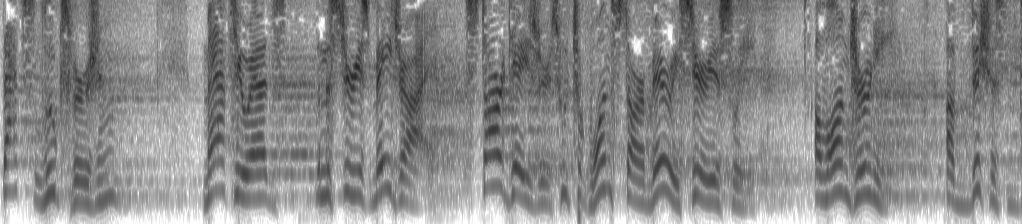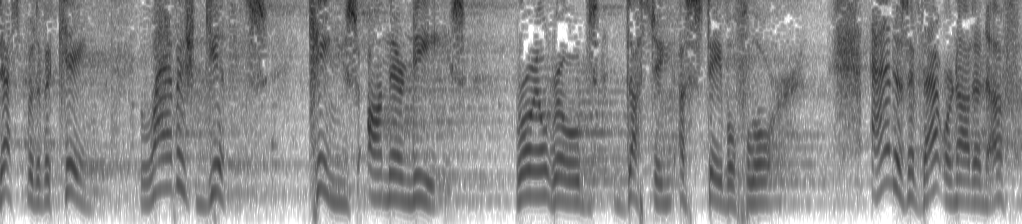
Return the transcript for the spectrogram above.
That's Luke's version. Matthew adds the mysterious magi, stargazers who took one star very seriously, a long journey, a vicious despot of a king, lavish gifts, kings on their knees, royal robes dusting a stable floor. And as if that were not enough,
